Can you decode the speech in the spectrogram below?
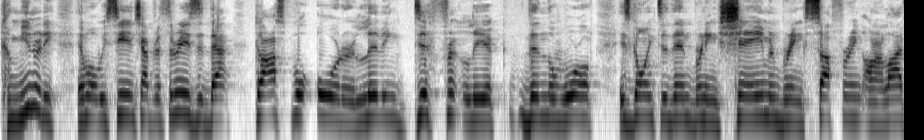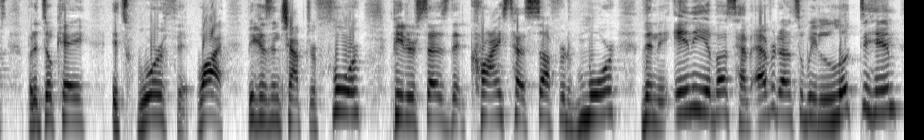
community. And what we see in chapter 3 is that that gospel order, living differently than the world, is going to then bring shame and bring suffering on our lives. But it's okay, it's worth it. Why? Because in chapter 4, Peter says that Christ has suffered more than any of us have ever done. So we look to him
